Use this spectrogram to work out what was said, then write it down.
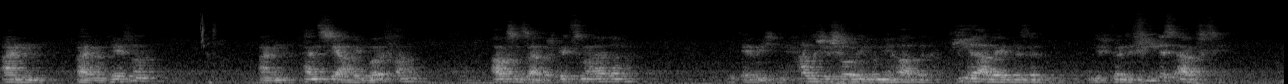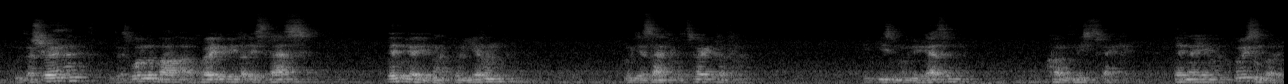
an Reinhard Hefner, an Hans-Joachim Wolfram, Außenseiter Spitzenreiter, mit dem ich eine herrliche Show hinter mir habe, viele Erlebnisse und ich könnte vieles aufzählen. Und das Schöne und das Wunderbare auch heute wieder ist das, wenn wir jemanden verlieren und ihr seid überzeugt davon, in diesem Universum kommt nichts weg. Wenn ihr jemanden grüßen wollt,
